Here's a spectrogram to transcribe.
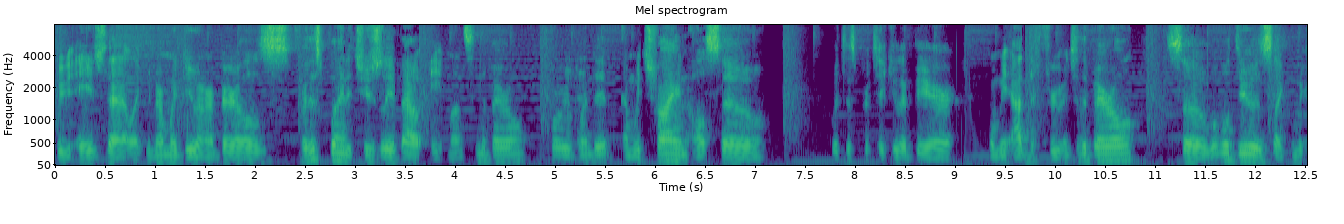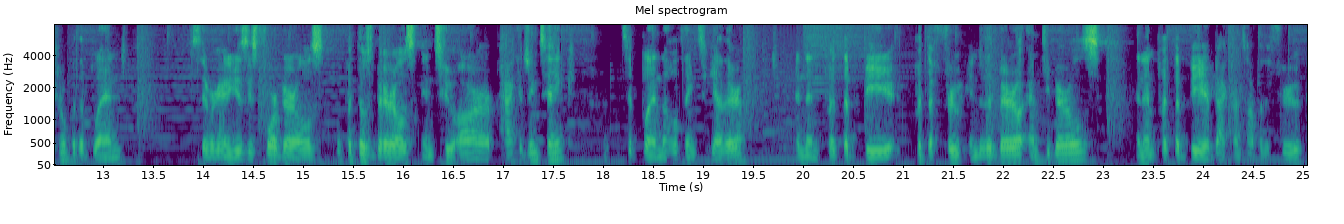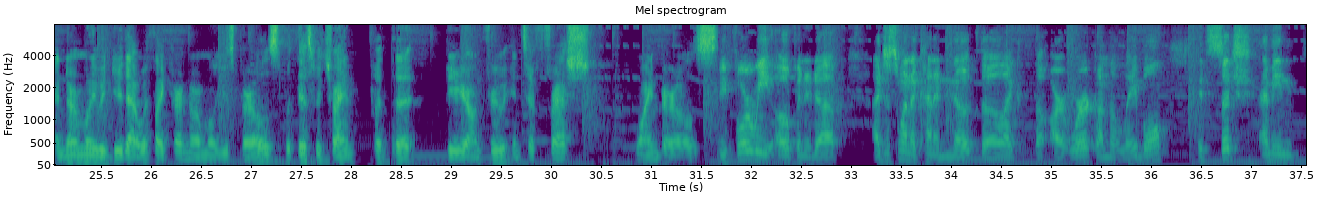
we age that like we normally do in our barrels. For this blend it's usually about eight months in the barrel before we blend it. And we try and also with this particular beer when we add the fruit into the barrel. So what we'll do is like when we come up with a blend, say we're going to use these four barrels, we'll put those barrels into our packaging tank to blend the whole thing together, and then put the beer, put the fruit into the barrel, empty barrels, and then put the beer back on top of the fruit. And normally we do that with like our normal use barrels. With this, we try and put the beer on fruit into fresh wine barrels. Before we open it up, I just want to kind of note the like the artwork on the label. It's such. I mean,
